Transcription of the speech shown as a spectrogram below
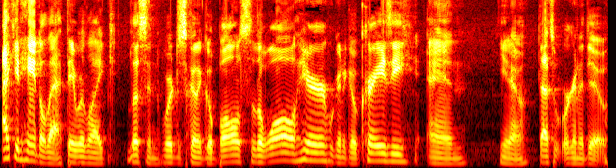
I can handle that. They were like, "Listen, we're just gonna go balls to the wall here. We're gonna go crazy, and you know that's what we're gonna do."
